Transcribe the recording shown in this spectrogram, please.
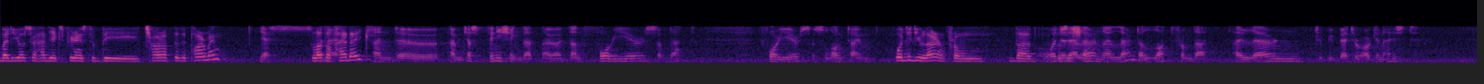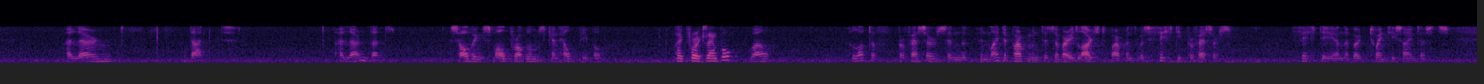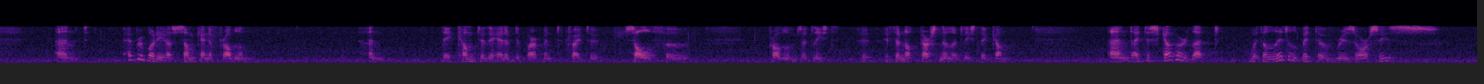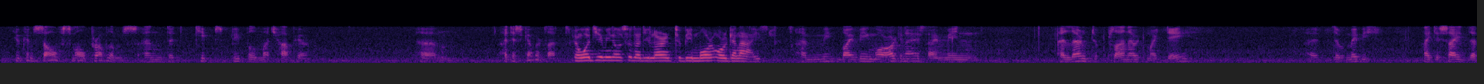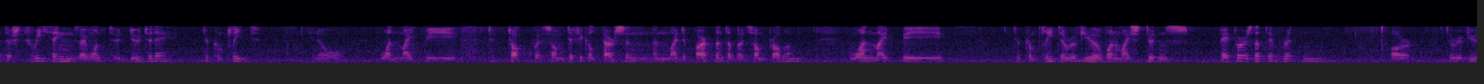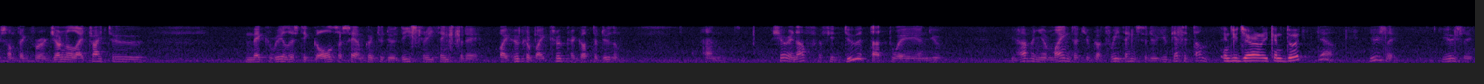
But you also had the experience to be chair of the department. Yes. A lot and of I- headaches. And uh, I'm just finishing that now. I've done four years of that. Four years is a long time. What did you learn from that What position? did I learn? I learned a lot from that. I learned to be better organized. I learned that I learned that solving small problems can help people. Like for example, Well, a lot of professors in the, in my department. It's a very large department. There was 50 professors, 50, and about 20 scientists, and everybody has some kind of problem, and they come to the head of department to try to solve uh, problems. At least, Uh, if they're not personal, at least they come. And I discovered that with a little bit of resources, you can solve small problems and it keeps people much happier. Um, I discovered that. and what do you mean also that you learned to be more organized? I mean, by being more organized, I mean I learned to plan out my day. Uh, there maybe I decide that there's three things I want to do today to complete. You know, one might be talk with some difficult person in my department about some problem. One might be to complete a review of one of my students' papers that they've written, or to review something for a journal. I try to make realistic goals. I say I'm going to do these three things today. By hook or by crook, I got to do them. And sure enough, if you do it that way and you you have in your mind that you've got three things to do, you get it done. And you generally can do it. Yeah, usually, usually.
